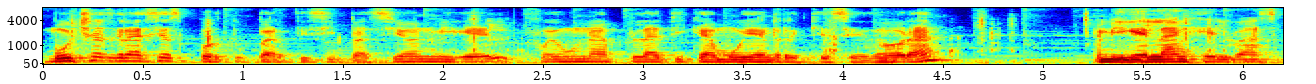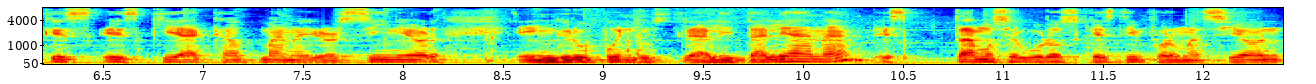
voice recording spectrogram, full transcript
Muchas gracias por tu participación, Miguel. Fue una plática muy enriquecedora. Miguel Ángel Vázquez es Key Account Manager Senior en Grupo Industrial Italiana. Estamos seguros que esta información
